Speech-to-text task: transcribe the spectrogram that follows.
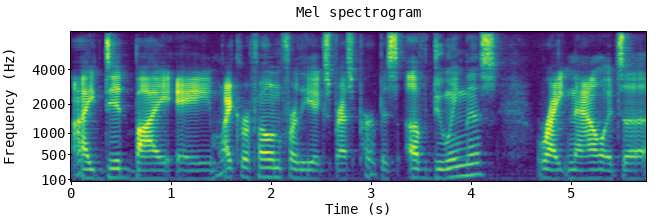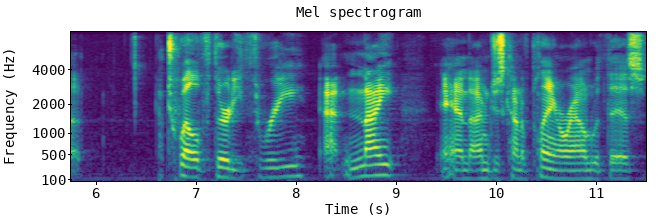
I did buy a microphone for the express purpose of doing this. Right now it's a 12:33 at night and I'm just kind of playing around with this,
